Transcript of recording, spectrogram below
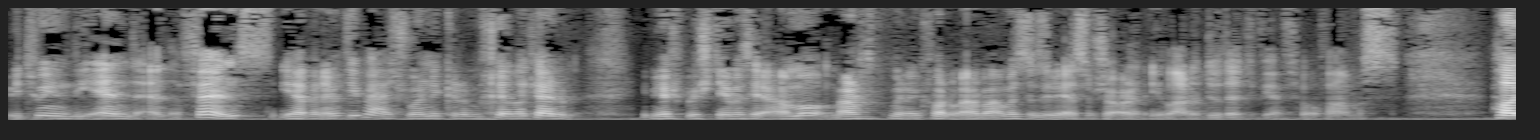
between the end and the fence you have an empty patch when you can you mesh bestem se amo mark men kon arba mas ze yes shar you allowed to do that if you have 12 amos ha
